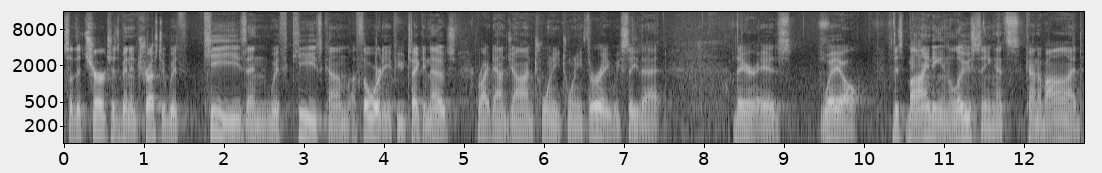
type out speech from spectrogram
So the church has been entrusted with keys, and with keys come authority. If you take notes, write down John 20, 23. We see that there as well. This binding and loosing, that's kind of odd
